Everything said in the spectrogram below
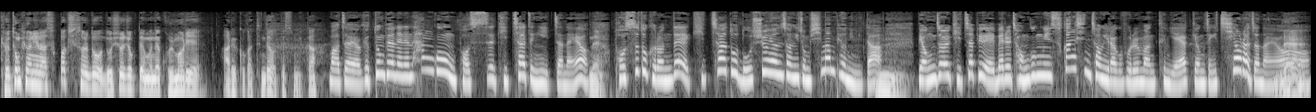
교통편이나 숙박시설도 노쇼족 때문에 골머리 앓을 것 같은데 어떻습니까? 맞아요. 교통편에는 항공, 버스, 기차 등이 있잖아요. 네. 버스도 그런데 기차도 노쇼 현상이 좀 심한 편입니다. 음. 명절 기차표 예매를 전국민 수강 신청이라고 부를 만큼 예약 경쟁이 치열하잖아요. 네.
